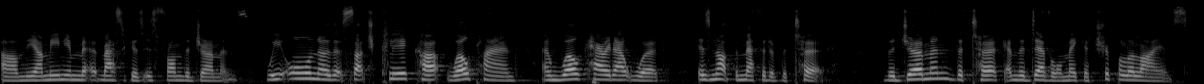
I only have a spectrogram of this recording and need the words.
um, the Armenian massacres, is from the Germans. We all know that such clear-cut, well-planned, and well-carried-out work is not the method of the Turk. The German, the Turk, and the devil make a triple alliance,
